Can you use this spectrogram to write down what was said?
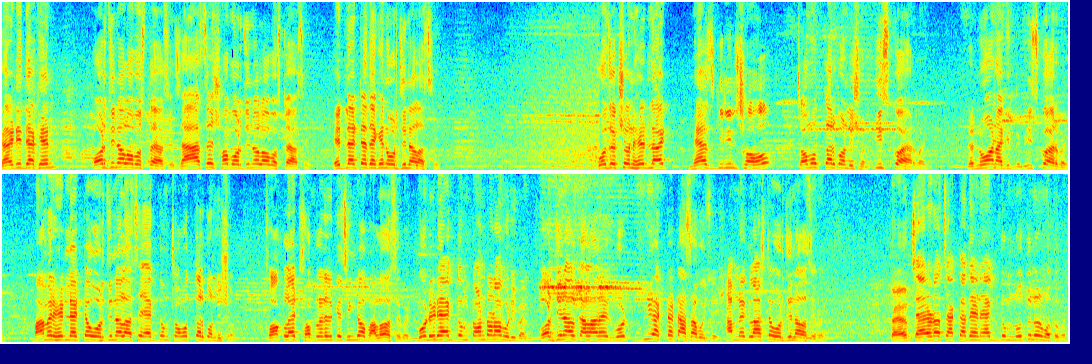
গাড়িটি দেখেন অরিজিনাল অবস্থায় আছে। যা আছে সব অরিজিনাল অবস্থায় আছে। হেডলাইটটা দেখেন অরিজিনাল আছে। প্রজেকশন হেডলাইট ম্যাচ গ্রিল সহ চমৎকার কন্ডিশন স্কোয়ার ভাই। এটা নোয়া না কিন্তু স্কোয়ার ভাই। বামের হেডলাইটটা অরিজিনাল আছে একদম চমৎকার কন্ডিশন ফক ফকলাইটের ফক কেচিংটাও ভালো আছে ভাই। বডিটা একদম টনটনা বডি ভাই। অরিজিনাল কালারের বোর্ড দুই একটা টাচা বইছে সামনে গ্লাসটা অরিজিনাল আছে ভাই। টায়ার চারোটা চাক্কা দেন একদম নতুনের মতো ভাই।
